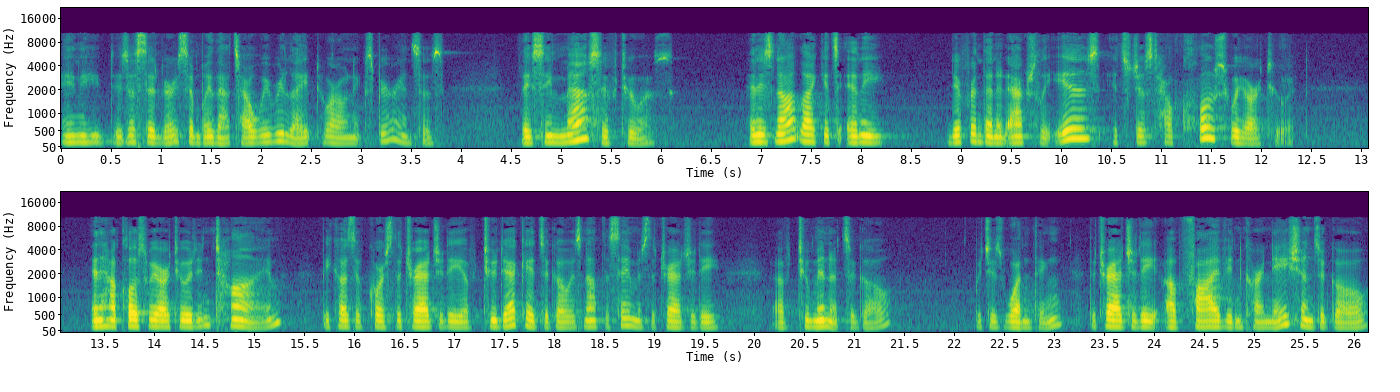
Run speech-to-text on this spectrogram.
And he just said very simply, that's how we relate to our own experiences. They seem massive to us. And it's not like it's any different than it actually is, it's just how close we are to it. And how close we are to it in time, because of course the tragedy of two decades ago is not the same as the tragedy of two minutes ago, which is one thing. The tragedy of five incarnations ago,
